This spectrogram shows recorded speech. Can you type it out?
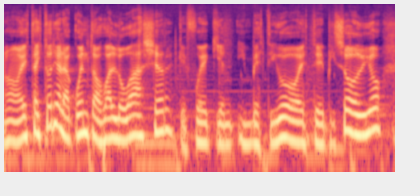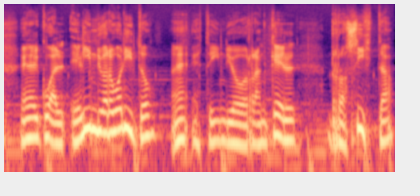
No, esta historia la cuenta Osvaldo Bayer, que fue quien investigó este episodio, en el cual el indio Arbolito, este indio Ranquel, rosista,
